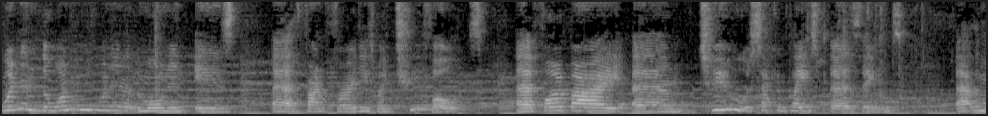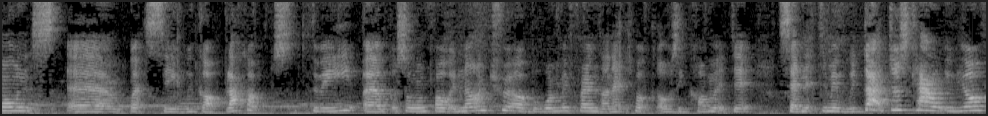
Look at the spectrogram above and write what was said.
winning, the one who's winning at the moment is uh, Fan Fridays by two votes, uh, followed by um, two second place uh, things. At the moment, um, let's see, we've got Black Ops 3, um, got someone voted, not on Twitter, but one of my friends on Xbox obviously commented it, sent it to me. That just count? If you're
